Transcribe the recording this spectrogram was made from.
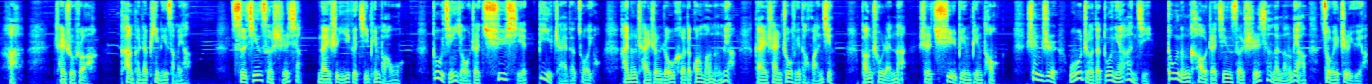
哈，陈叔叔，看看这聘礼怎么样？此金色石像乃是一个极品宝物。不仅有着驱邪避宅的作用，还能产生柔和的光芒能量，改善周围的环境，帮助人呢是去病病痛，甚至武者的多年暗疾都能靠着金色石像的能量作为治愈啊！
